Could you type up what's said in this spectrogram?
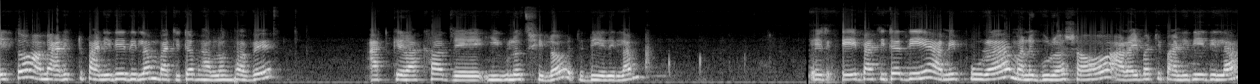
এই তো, আমি আরেকটু পানি দিয়ে দিলাম, বাটিটা ভালোভাবে আটকে রাখা যে ইগুলো ছিল, এটা দিয়ে দিলাম। এই বাটিটা দিয়ে আমি পুরা মানে গুঁড়া সহ আড়াই বাটি পানি দিয়ে দিলাম।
